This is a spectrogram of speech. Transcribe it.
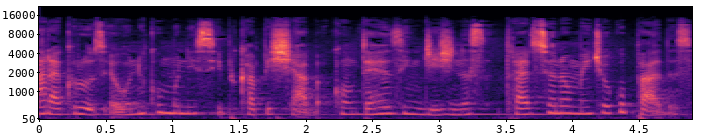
Aracruz é o único município capixaba com terras indígenas tradicionalmente ocupadas.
